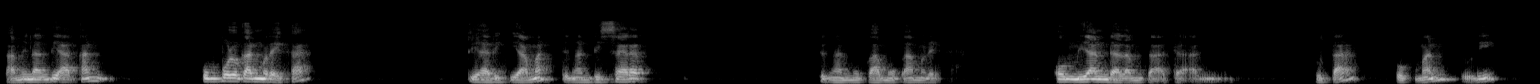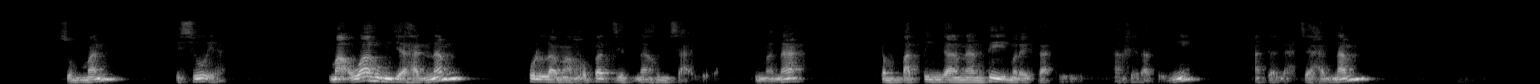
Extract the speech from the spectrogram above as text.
Kami nanti akan kumpulkan mereka di hari kiamat dengan diseret dengan muka-muka mereka umyan dalam keadaan buta, hukman, tuli, summan, isu ya. Ma'wahum jahannam kullama khubat zidnahum sa'ira. Di mana tempat tinggal nanti mereka di akhirat ini adalah jahanam.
